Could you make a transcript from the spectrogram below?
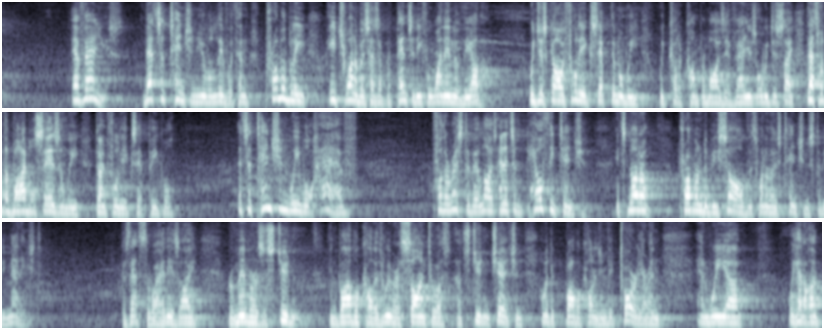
our values? That's a tension you will live with, and probably each one of us has a propensity for one end or the other. We just go, we fully accept them and we, we kind of compromise our values, or we just say, that's what the Bible says, and we don't fully accept people. It's a tension we will have for the rest of our lives, and it's a healthy tension. It's not a problem to be solved, it's one of those tensions to be managed. Because that's the way it is. I remember as a student in Bible college, we were assigned to a, a student church, and I went to Bible college in Victoria, and, and we, uh, we had, I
